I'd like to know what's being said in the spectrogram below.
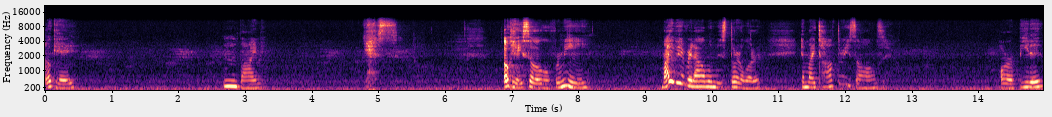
Okay. Mm, fine. Yes. Okay, so for me, my favorite album is Thriller, and my top three songs are Beat It,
